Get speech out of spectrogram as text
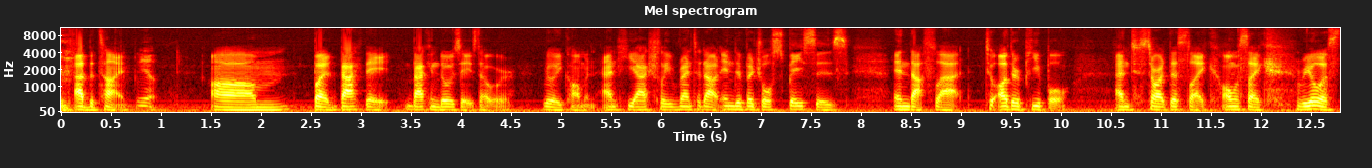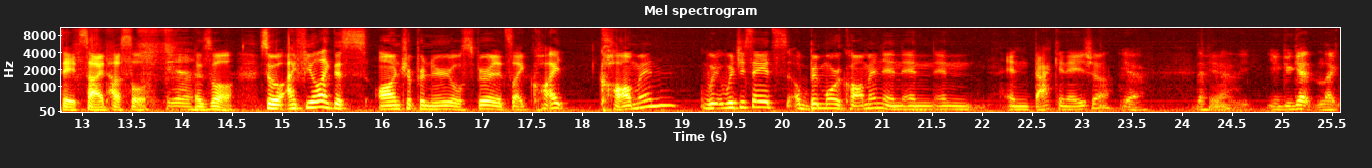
at the time. Yeah. Um, but back they back in those days that were really common. And he actually rented out individual spaces in that flat to other people and to start this like almost like real estate side hustle Yeah. as well. So I feel like this entrepreneurial spirit it's like quite common. Would, would you say it's a bit more common in in in, in back in Asia? Yeah, definitely. You, you get like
